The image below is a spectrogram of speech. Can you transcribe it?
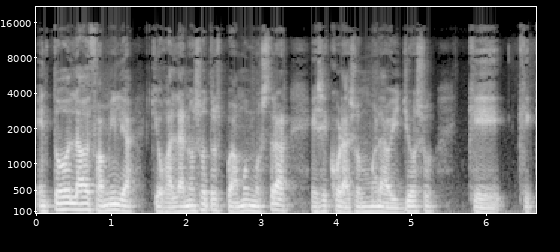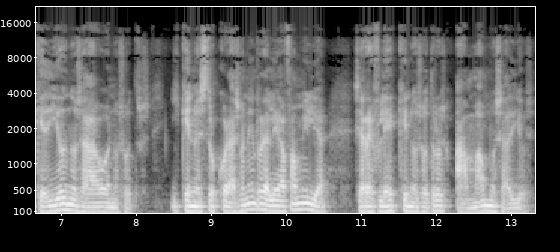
en todo lado de familia, que ojalá nosotros podamos mostrar ese corazón maravilloso que, que, Dios nos ha dado a nosotros y que nuestro corazón en realidad familia se refleje que nosotros amamos a Dios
